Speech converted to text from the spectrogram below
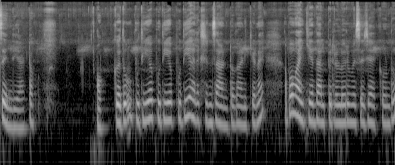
സെൻഡ് ചെയ്യാം കേട്ടോ. ഒക്കതും പുതിയ പുതിയ പുതിയ കളക്ഷൻസ് ആണ് കേട്ടോ കാണിക്കണേ. അപ്പോൾ വായിക്കാൻ താല്പര്യമുള്ളൊരു മെസ്സേജ് അയക്കൊണ്ടു.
